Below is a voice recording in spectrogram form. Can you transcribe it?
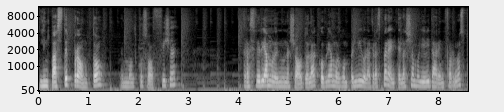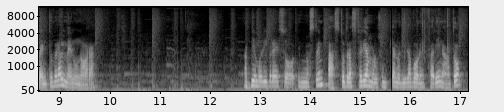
L'impasto è pronto è molto soffice. Trasferiamolo in una ciotola, copriamolo con pellicola trasparente e lasciamo lievitare in forno spento per almeno un'ora. Abbiamo ripreso il nostro impasto, trasferiamolo su un piano di lavoro infarinato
